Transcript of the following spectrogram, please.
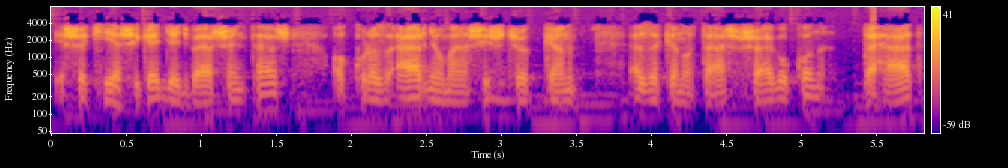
és ha kiesik egy-egy versenytárs, akkor az árnyomás is csökken ezeken a társaságokon, tehát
